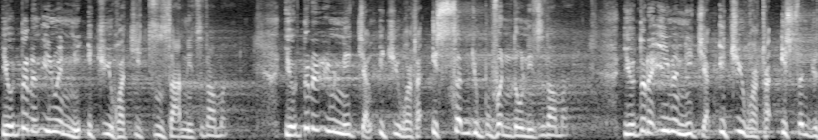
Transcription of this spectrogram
有的人因为你一句话去自杀，你知道吗？有的人因为你讲一句话，他一生就不奋斗，你知道吗？有的人因为你讲一句话，他一生就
